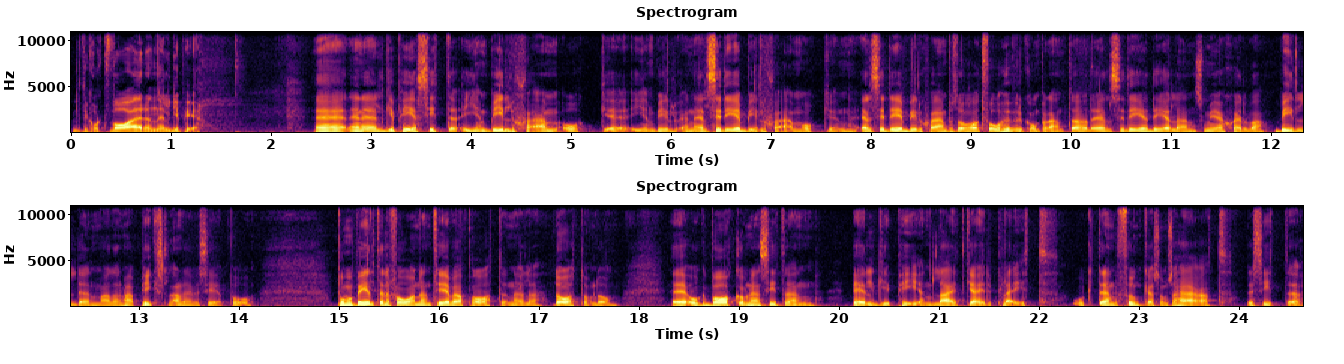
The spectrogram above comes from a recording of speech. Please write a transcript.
lite kort, vad är en LGP? Eh, en LGP sitter i en bildskärm och eh, i en, bild, en LCD-bildskärm och en LCD-bildskärm består av två huvudkomponenter. Det är LCD-delen som ger själva bilden med alla de här pixlarna det vi ser på, på mobiltelefonen, tv-apparaten eller datorn. Då. Eh, och bakom den sitter en LGP, en Light Guide Plate. Och den funkar som så här att det sitter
